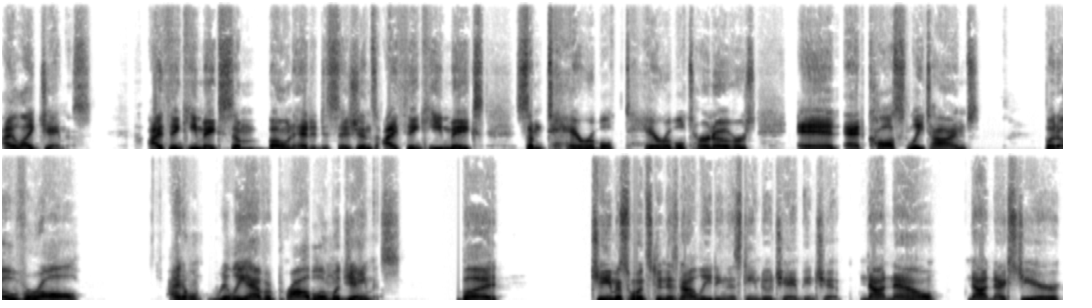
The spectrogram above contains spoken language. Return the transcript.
I like Jameis. I think he makes some boneheaded decisions. I think he makes some terrible, terrible turnovers and at costly times. But overall, I don't really have a problem with Jameis. But Jameis Winston is not leading this team to a championship. Not now, not next year,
